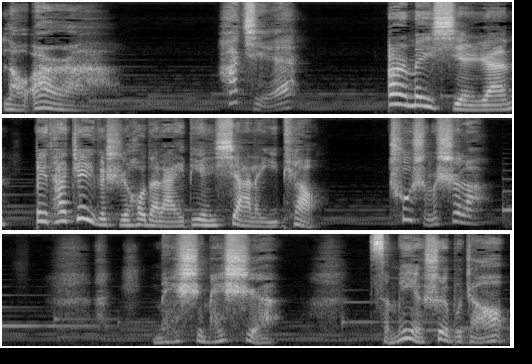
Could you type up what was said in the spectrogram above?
老二啊，阿姐。”二妹显然被他这个时候的来电吓了一跳，出什么事了？没事没事，怎么也睡不着，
